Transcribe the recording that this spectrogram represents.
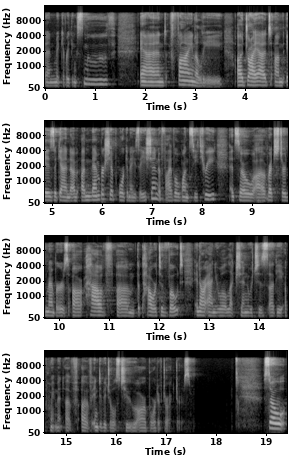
and make everything smooth. And finally, uh, Dryad um, is, again, a, a, membership organization, a 501c3, and so uh, registered members are, have um, the power to vote in our annual election, which is uh, the appointment of, of individuals to our board of directors. So,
